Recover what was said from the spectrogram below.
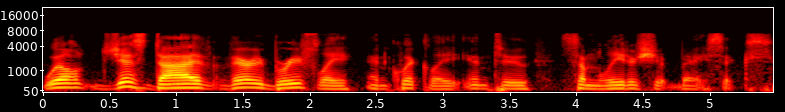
we'll just dive very briefly and quickly into some leadership basics.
